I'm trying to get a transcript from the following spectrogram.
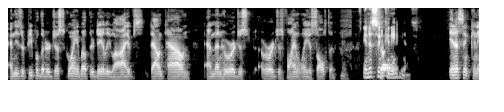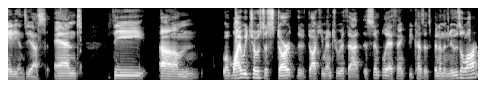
and these are people that are just going about their daily lives downtown, and then who are just who are just violently assaulted. Hmm. Innocent so, Canadians. Innocent Canadians, yes, and the um, well, why we chose to start the documentary with that is simply, I think, because it's been in the news a lot,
